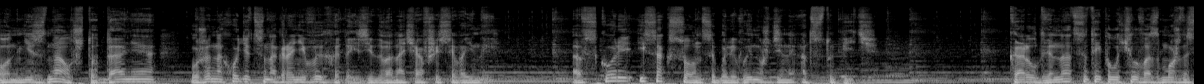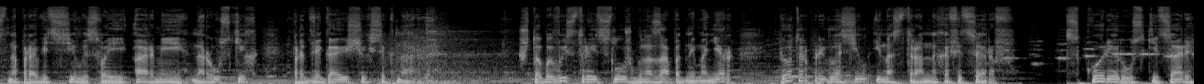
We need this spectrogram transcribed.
Он не знал, что Дания уже находится на грани выхода из едва начавшейся войны, а вскоре и саксонцы были вынуждены отступить. Карл XII получил возможность направить силы своей армии на русских, продвигающихся к Нарве. Чтобы выстроить службу на западный манер, Петр пригласил иностранных офицеров. Вскоре русский царь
